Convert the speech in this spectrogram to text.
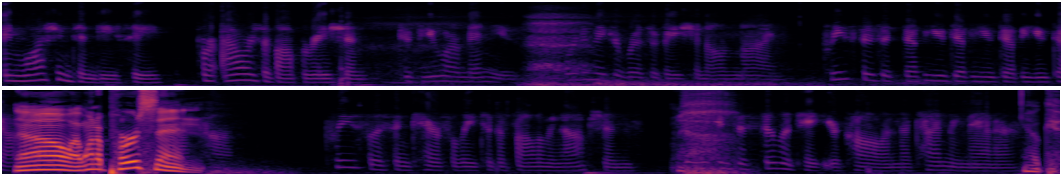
in Washington, D.C. For hours of operation, to view our menus, or to make a reservation online, please visit www. No, I want a person. Please listen carefully to the following options so we can facilitate your call in a timely manner. Okay.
